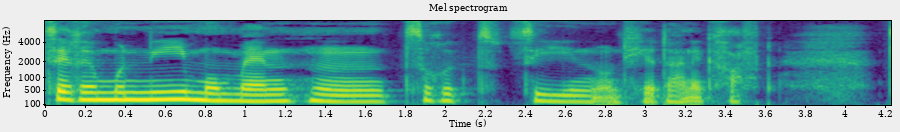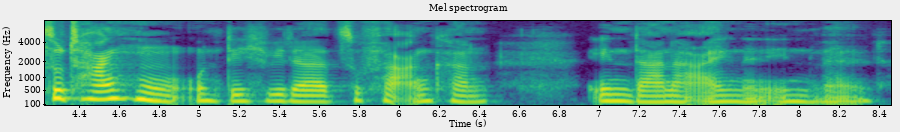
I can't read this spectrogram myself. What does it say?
Zeremoniemomenten zurückzuziehen und hier deine Kraft zu tanken und dich wieder zu verankern in deiner eigenen Innenwelt.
